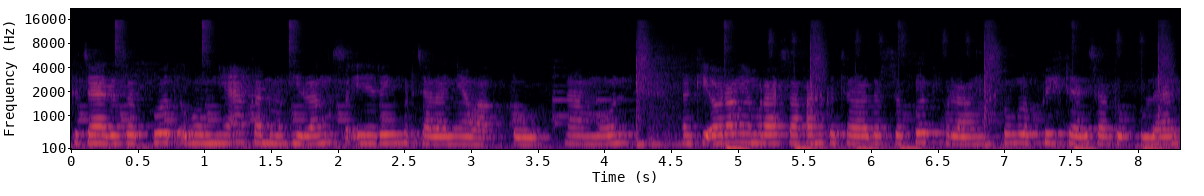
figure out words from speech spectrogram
Gejala tersebut umumnya akan menghilang seiring berjalannya waktu. Namun, bagi orang yang merasakan gejala tersebut berlangsung lebih dari satu bulan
